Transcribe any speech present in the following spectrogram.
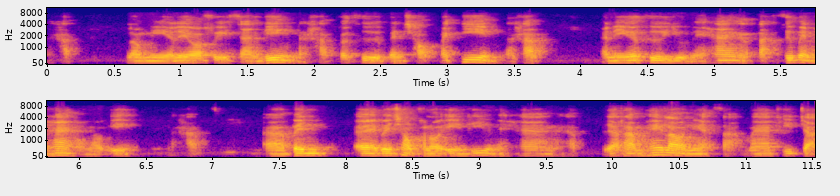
นะครับ เรามีเรียกว่า free standing นะครับ ก็คือเป็นช็อป Mc ยีนส์นะครับ อันนี้ก็คืออยู่ในห้างต่างๆ ซึ่งเป็นห้างของเราเอง เป็นเออเป็นช็อปของเราเองที่อยู่ในห้างนะครับจะทำให้เราเนี่ยสามารถที่จะ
